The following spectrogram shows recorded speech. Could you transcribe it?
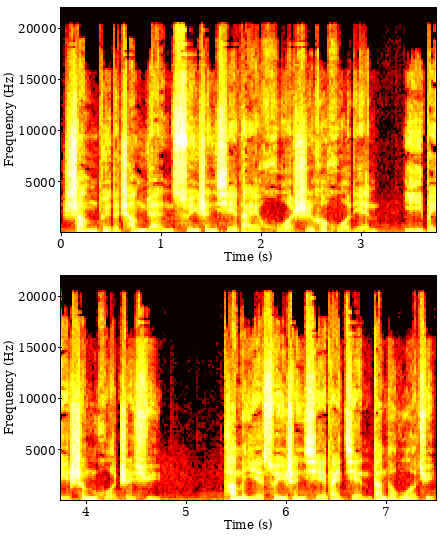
商队的成员随身携带火石和火镰，以备生火之需。他们也随身携带简单的卧具，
